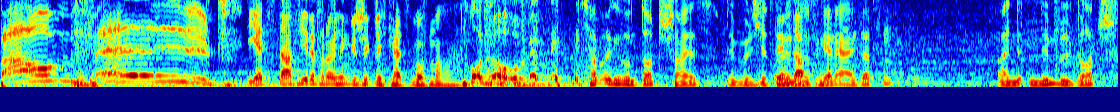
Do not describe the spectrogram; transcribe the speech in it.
Baum fällt! Jetzt darf jeder von euch einen Geschicklichkeitswurf machen. oh no. Ich habe irgend so einen Dodge-Scheiß, den würde ich jetzt Den darfst du einsetzen. gerne einsetzen. Ein Nimble Dodge.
